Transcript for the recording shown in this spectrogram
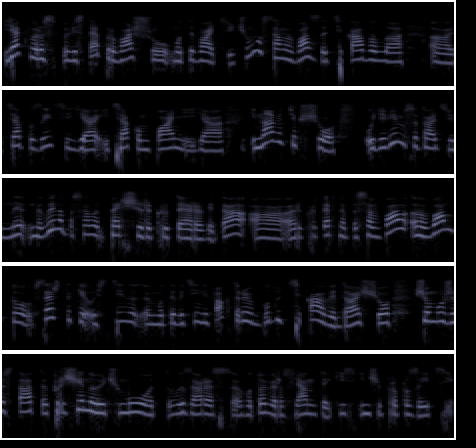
як ви розповісте про вашу мотивацію, чому саме вас зацікавила е, ця позиція і ця компанія? І навіть якщо уявімо ситуацію, не не ви написали перші рекрутерові, та а рекрутер написав вам, е, вам, то все ж таки ось ці мотиваційні фактори будуть цікаві, да, що що може стати причиною, чому от ви зараз готові розглянути якісь інші пропозиції.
